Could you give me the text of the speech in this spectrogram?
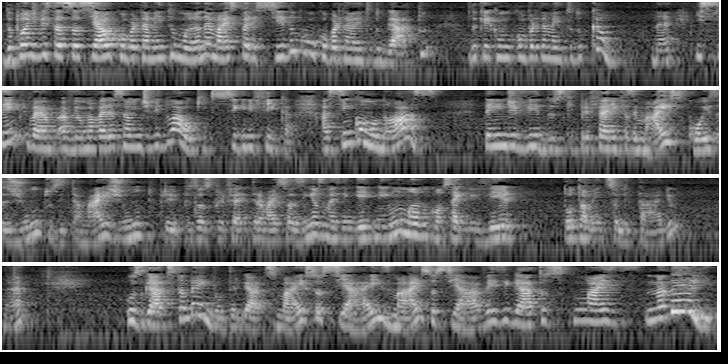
Do ponto de vista social, o comportamento humano é mais parecido com o comportamento do gato do que com o comportamento do cão. Né? E sempre vai haver uma variação individual. O que isso significa? Assim como nós Tem indivíduos que preferem fazer mais coisas juntos e estar tá mais junto, pessoas que preferem ter mais sozinhas, mas ninguém, nenhum humano consegue viver totalmente solitário, né? Os gatos também vão ter gatos mais sociais, mais sociáveis e gatos mais na dele,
